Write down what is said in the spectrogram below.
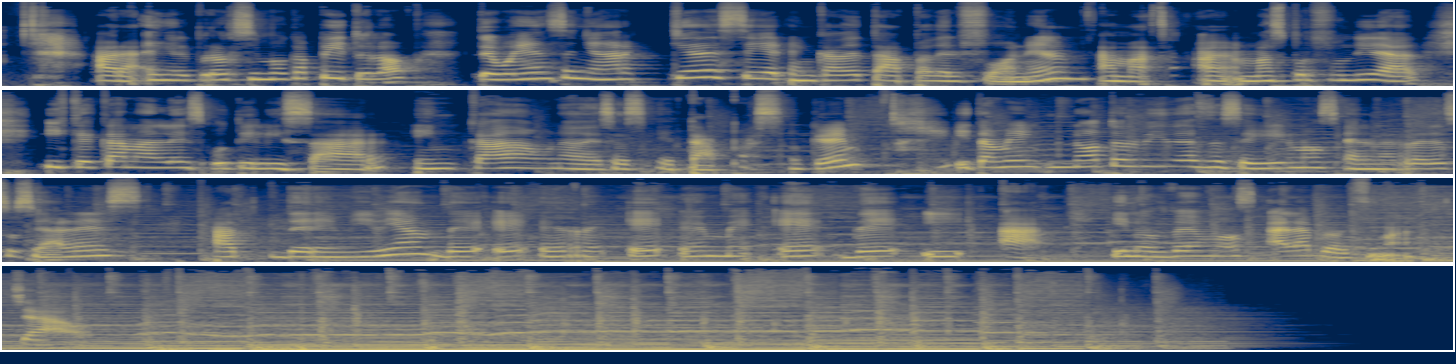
Ahora, en el próximo capítulo te voy a enseñar qué decir en cada etapa del funnel a más, a más profundidad y qué canales utilizar en cada una de esas etapas, ¿ok? Y también no te olvides de seguirnos en las redes sociales at Deremedia, D-E-R-E-M-E-D-I-A. Y nos vemos a la próxima. Chao.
